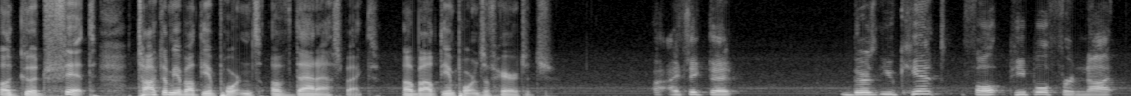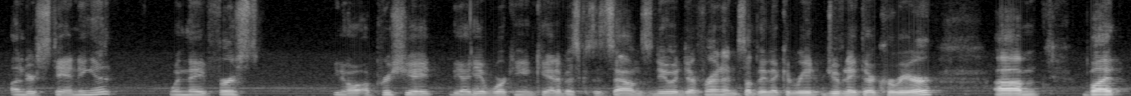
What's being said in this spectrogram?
a good fit. Talk to me about the importance of that aspect, about the importance of heritage. I think that there's you can't fault people for not understanding it when they first you know appreciate the idea of working in cannabis because it sounds new and different and something that could rejuvenate their career. Um, but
